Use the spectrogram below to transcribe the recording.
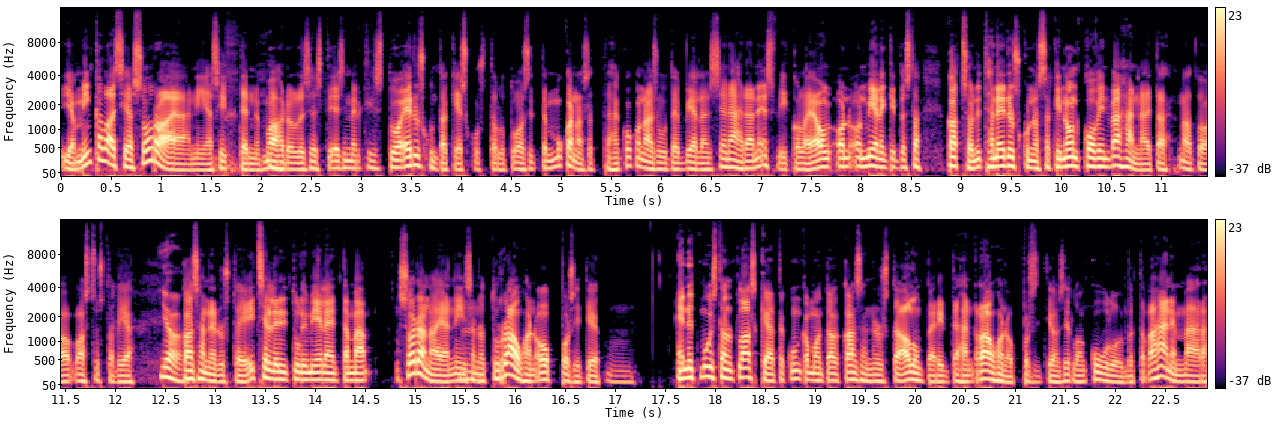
Ja minkälaisia soraääniä sitten mahdollisesti esimerkiksi tuo eduskuntakeskustelu tuo sitten mukanansa tähän kokonaisuuteen vielä, niin se nähdään ensi viikolla. Ja on, on, on mielenkiintoista katsoa. Nythän eduskunnassakin on kovin vähän näitä NATOa vastustavia Joo. kansanedustajia. Itselleni tuli mieleen tämä sodan ajan niin mm. sanottu mm. rauhan oppositio. Mm. En nyt muistanut laskea, että kuinka monta kansanedustajaa alun perin tähän rauhan oppositioon silloin kuului, mutta vähäinen määrä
